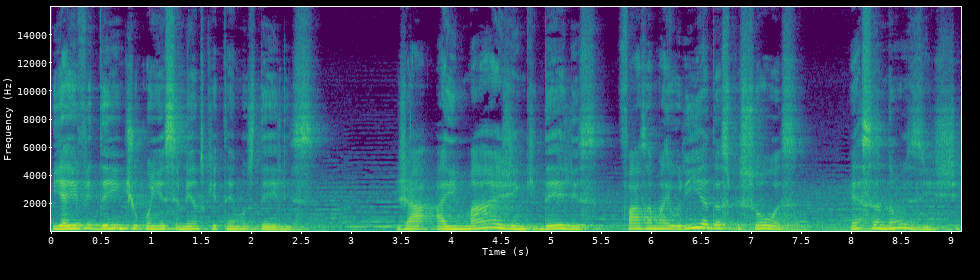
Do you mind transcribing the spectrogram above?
e é evidente o conhecimento que temos deles. Já a imagem que deles faz a maioria das pessoas, essa não existe.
